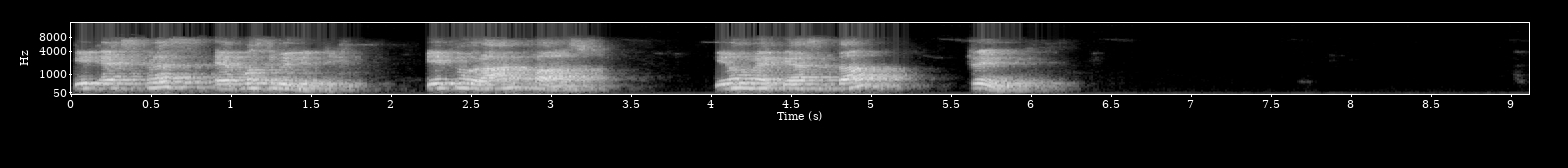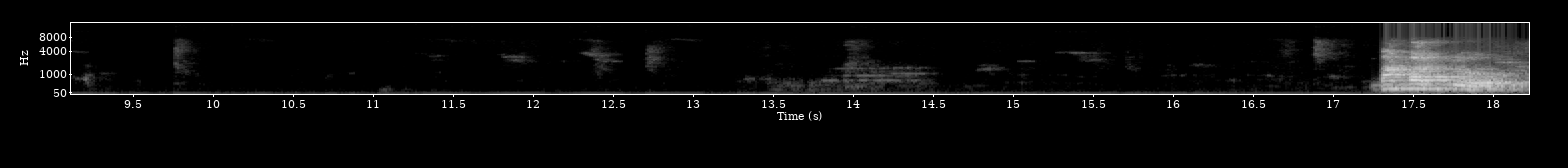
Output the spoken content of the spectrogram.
it expresses a possibility if you run fast you may catch the train Number two,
